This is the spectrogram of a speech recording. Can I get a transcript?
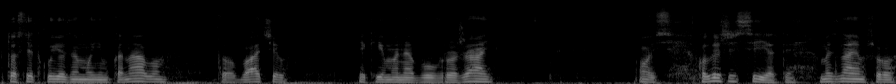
хто слідкує за моїм каналом, то бачив, який в мене був врожай. Ось, коли ж сіяти? Ми знаємо, що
